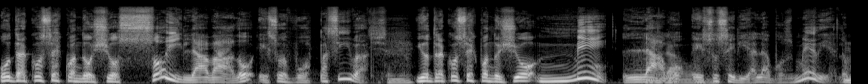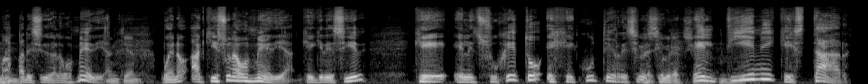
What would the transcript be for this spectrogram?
Otra cosa es cuando yo soy lavado, eso es voz pasiva. Sí, y otra cosa es cuando yo me lavo, lavo. eso sería la voz media, lo más parecido a la voz media. Entiendo. Bueno, aquí es una voz media, que quiere decir que el sujeto ejecute y recibe, Recibe acción. Él tiene que estar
